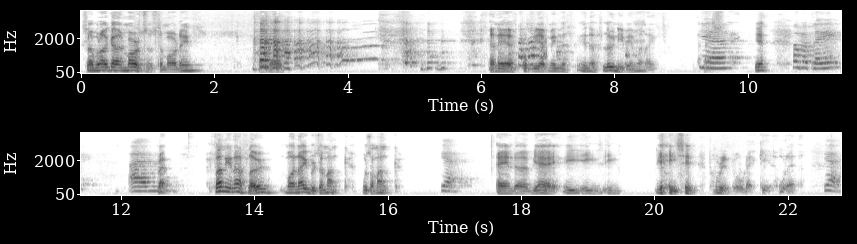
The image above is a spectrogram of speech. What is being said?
so when I go to Morrison's tomorrow, and they probably have me in the in a loony bin, weren't they? yeah. Yeah. Probably. Um, Right. Funny enough, though, my neighbour's a monk. Was a monk, Yeah. and uh, yeah, he, he he yeah he's in probably all that gear, all that. Yeah.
